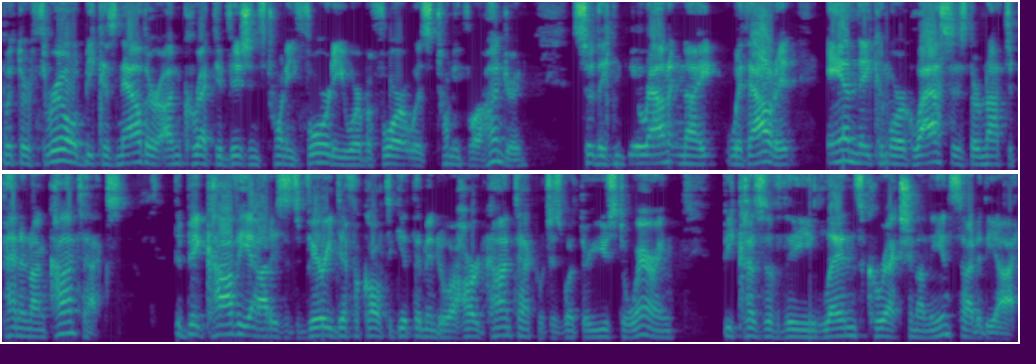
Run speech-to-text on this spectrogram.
but they're thrilled because now their uncorrected vision's 2040 where before it was 2400. So they can get around at night without it and they can wear glasses. They're not dependent on contacts. The big caveat is it's very difficult to get them into a hard contact, which is what they're used to wearing because of the lens correction on the inside of the eye.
